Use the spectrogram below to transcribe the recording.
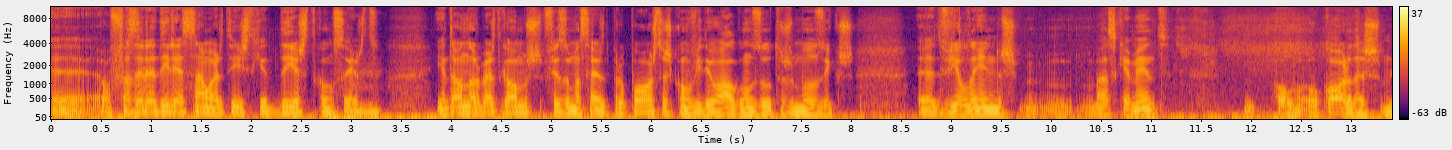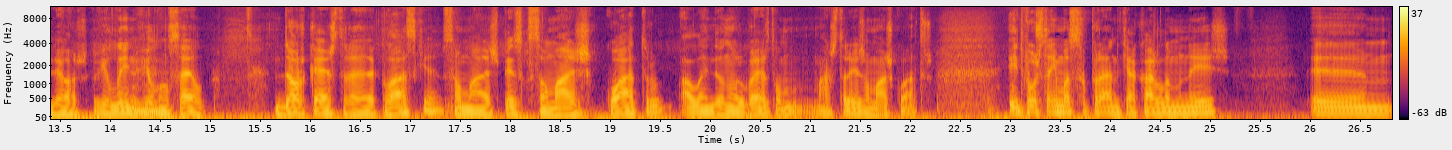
uh, ou fazer a direção artística deste concerto. Uhum. E então Norberto Gomes fez uma série de propostas, convidou alguns outros músicos uh, de violinos, basicamente, ou, ou, cordas, melhor, violino, uhum. violoncelo, da orquestra clássica. São mais, penso que são mais quatro, além do Norberto, ou mais três ou mais quatro. E depois tem uma soprano que é a Carla Muniz, um,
